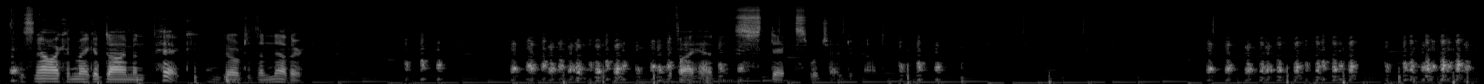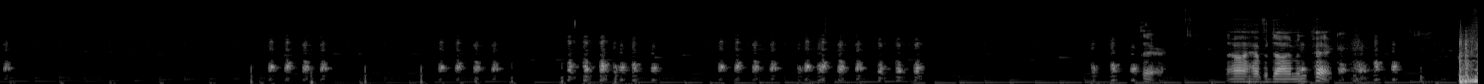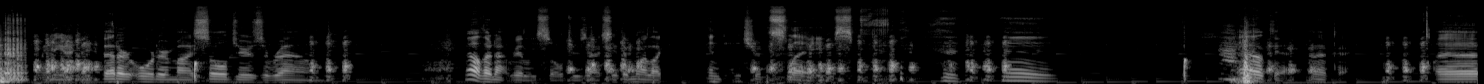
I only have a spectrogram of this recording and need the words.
Because now I can make a diamond pick and go to the nether. If I had any sticks, which I do not. There. Now I have a diamond pick. Meaning I can better order my soldiers around. Well, they're not really soldiers, actually. They're more like indentured slaves. okay, okay. Uh,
